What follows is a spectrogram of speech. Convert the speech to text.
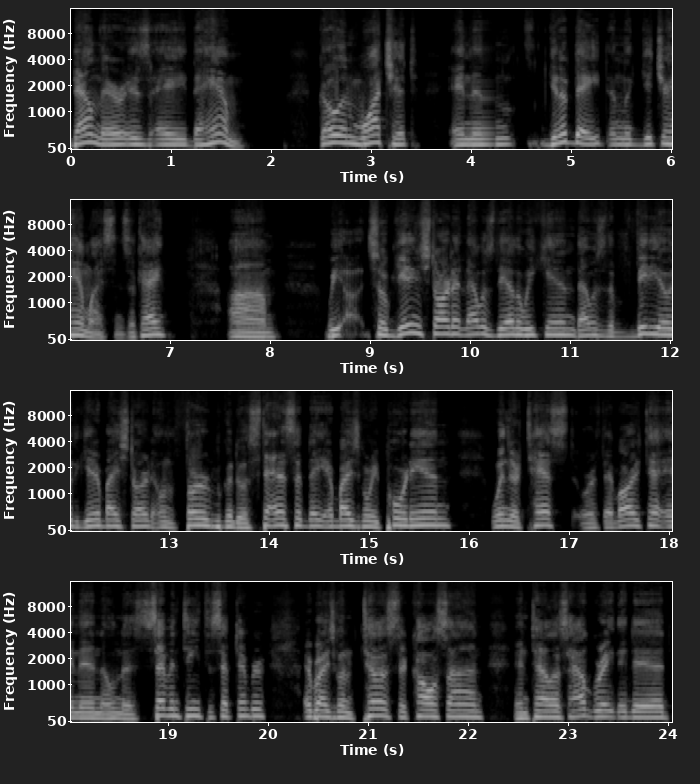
Down there is a the ham. Go and watch it, and then get a date and get your ham license. Okay. Um, we uh, so getting started. That was the other weekend. That was the video to get everybody started. On the third, we're going to do a status update. Everybody's going to report in when their test or if they've already tested. And then on the 17th of September, everybody's going to tell us their call sign and tell us how great they did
